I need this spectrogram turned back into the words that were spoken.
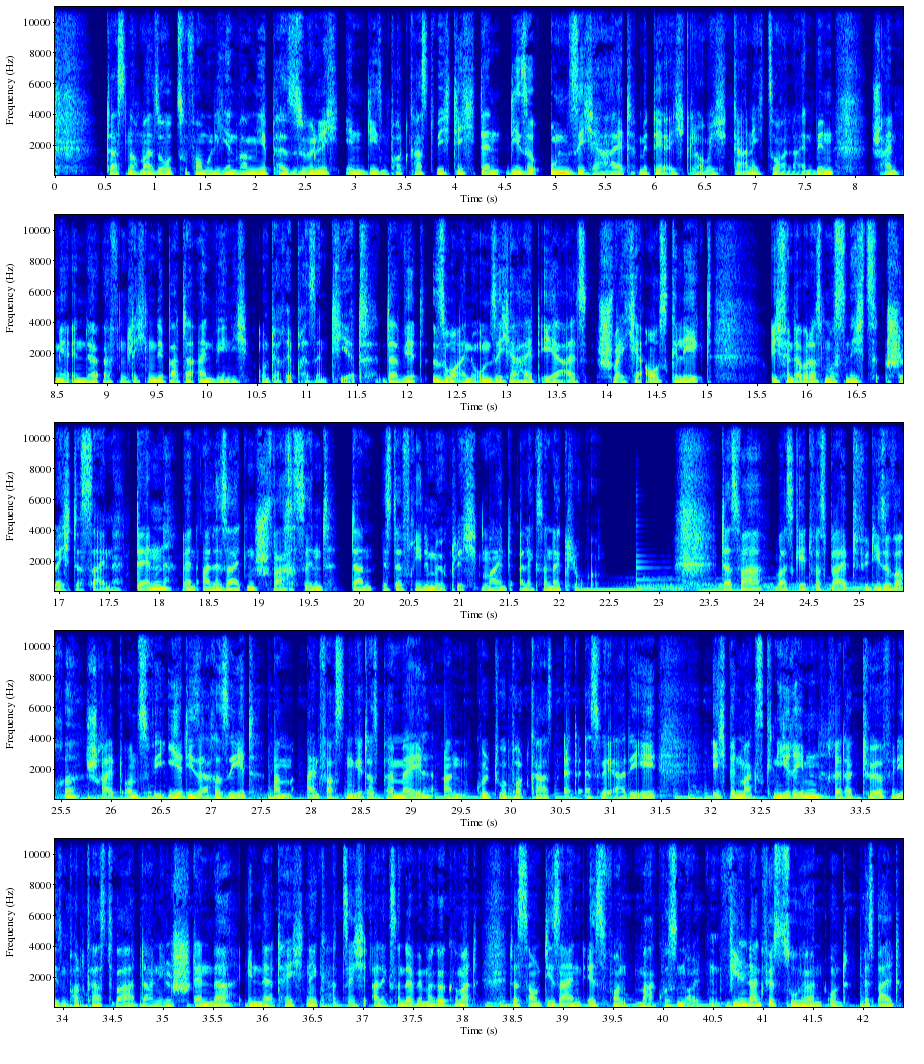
Das nochmal so zu formulieren, war mir persönlich in diesem Podcast wichtig, denn diese Unsicherheit, mit der ich glaube ich gar nicht so allein bin, scheint mir in der öffentlichen Debatte ein wenig unterrepräsentiert. Da wird so eine Unsicherheit eher als Schwäche ausgelegt. Ich finde aber, das muss nichts Schlechtes sein. Denn wenn alle Seiten schwach sind, dann ist der Friede möglich, meint Alexander Kluge. Das war Was geht, was bleibt für diese Woche. Schreibt uns, wie ihr die Sache seht. Am einfachsten geht das per Mail an kulturpodcast.swr.de. Ich bin Max Knierim, Redakteur für diesen Podcast war Daniel Stender. In der Technik hat sich Alexander Wimmer gekümmert. Das Sounddesign ist von Markus Nolten. Vielen Dank fürs Zuhören und bis bald.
